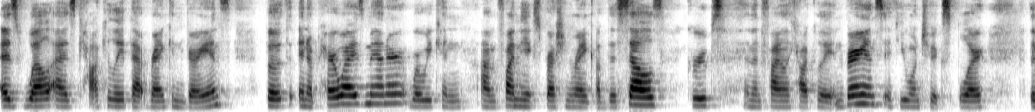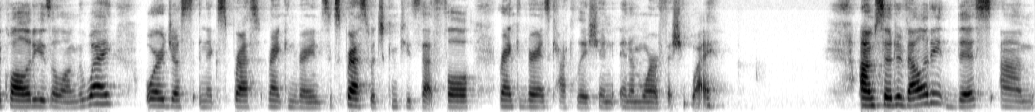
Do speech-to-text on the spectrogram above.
as well as calculate that rank invariance, both in a pairwise manner, where we can um, find the expression rank of the cells, groups, and then finally calculate invariance if you want to explore the qualities along the way, or just an express rank invariance express, which computes that full rank invariance calculation in a more efficient way. Um, so to validate this, um,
